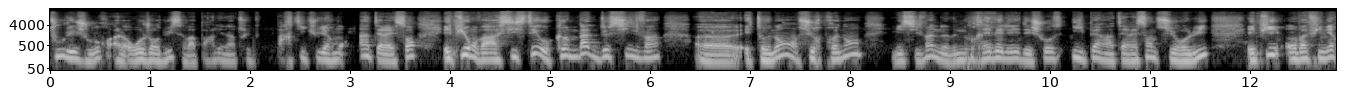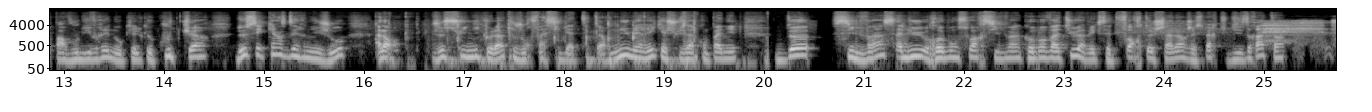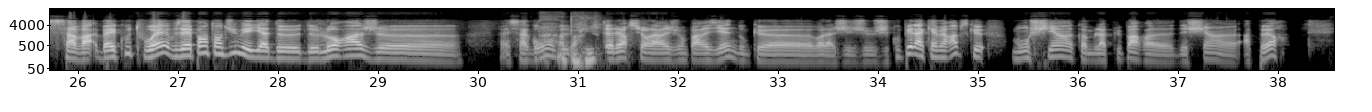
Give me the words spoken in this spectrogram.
tous les jours. Alors aujourd'hui, ça va parler d'un truc particulièrement intéressant. Et puis, on va assister au comeback de Sylvain. étonnant, surprenant, mais Sylvain va nous révéler des choses hyper intéressantes sur lui. Et puis, on va finir par vous livrer nos quelques coups de cœur de ces 15 derniers jours. Alors, je suis Nicolas, toujours facilitateur numérique, et je suis accompagné de Sylvain. Salut, rebonsoir Sylvain, comment vas-tu avec cette forte chaleur? J'espère que tu dises hein. Ça va. Bah écoute, ouais, vous n'avez pas entendu, mais il y a de, l'orage. Euh, ça gronde à tout à l'heure sur la région parisienne. Donc euh, voilà, j'ai coupé la caméra parce que mon chien, comme la plupart euh, des chiens, a peur.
